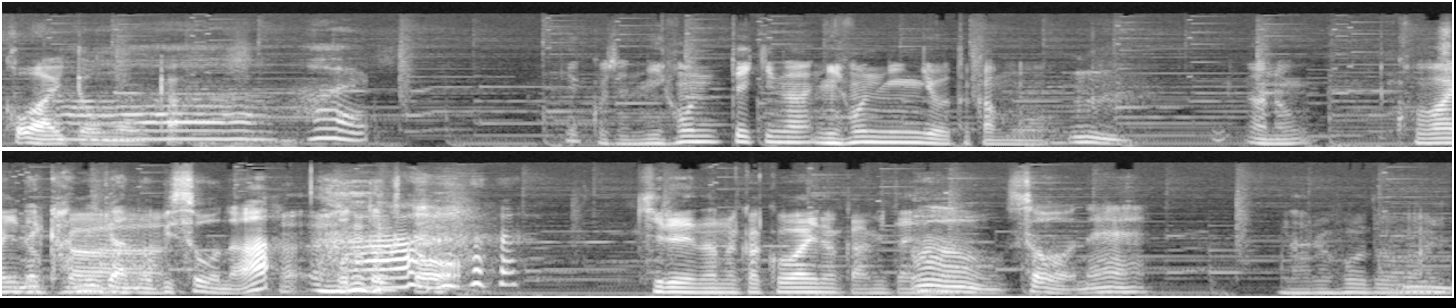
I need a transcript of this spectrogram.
怖いと思うか、はい。結構じゃあ日本的な日本人形とかもうん。あの怖いのね、か、髪が伸びそうな？あほっとく 綺麗なのか怖いのかみたいと、な、うん、そうね、なるほど、うん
